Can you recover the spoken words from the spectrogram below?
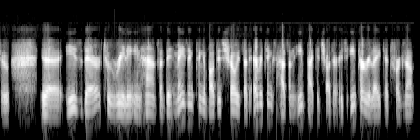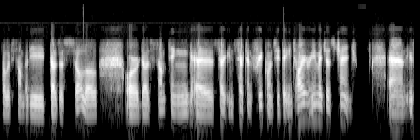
to, uh, is there to really enhance. And the amazing thing about this show is that everything has an impact each other. It's interrelated. For example, if somebody does a solo or does something uh, in certain frequency, the entire images change. And if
